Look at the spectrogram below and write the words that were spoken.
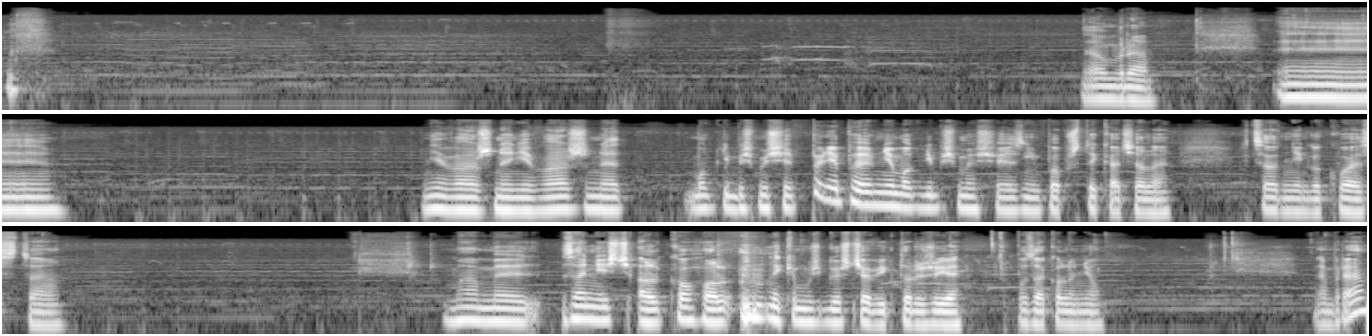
Dobra. Eee... Nieważne, nieważne. Moglibyśmy się, pewnie, pewnie moglibyśmy się z nim poprztykać, ale chcę od niego questa. Mamy zanieść alkohol jakiemuś gościowi, który żyje poza kolonią. Dobra.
